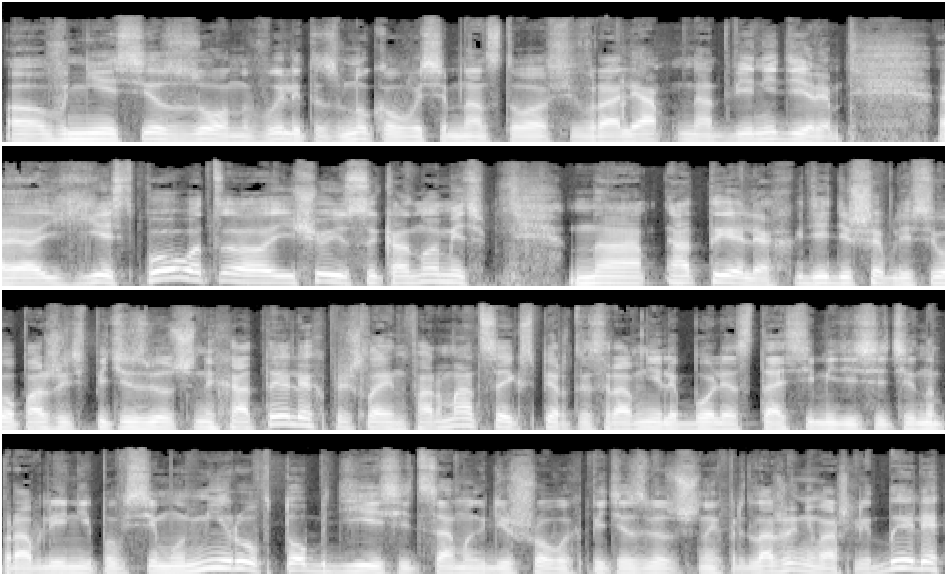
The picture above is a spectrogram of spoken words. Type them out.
э, вне сезон. Вылет из Внуково 18 февраля на две недели. Э, есть повод э, еще и сэкономить на отелях, где дешевле всего пожить в пятизвездочных отелях. Пришла информация информация. Эксперты сравнили более 170 направлений по всему миру. В топ-10 самых дешевых пятизвездочных предложений вошли Дели,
